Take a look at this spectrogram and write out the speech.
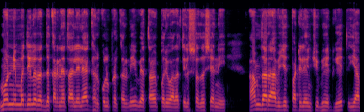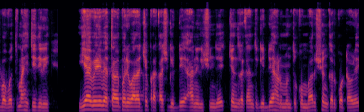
मोडणीमधील रद्द करण्यात आलेल्या घरकुल प्रकरणी वेताळ परिवारातील सदस्यांनी आमदार अभिजित पाटील यांची भेट घेत याबाबत माहिती दिली. यावेळी वेताळ परिवाराचे प्रकाश गिड्डे अनिल शिंदे चंद्रकांत गिड्डे हनुमंत कुंभार शंकर कोटावळे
